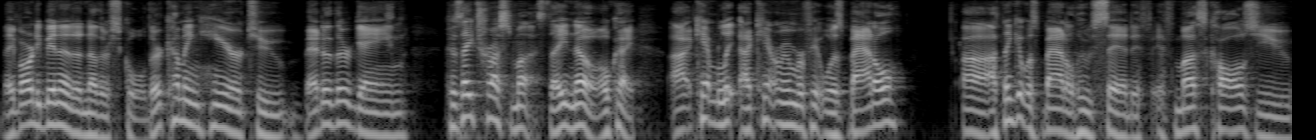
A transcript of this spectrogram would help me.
They've already been at another school. They're coming here to better their game because they trust Muss. They know. Okay, I can't believe I can't remember if it was Battle uh, I think it was Battle who said if if Muss calls you,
